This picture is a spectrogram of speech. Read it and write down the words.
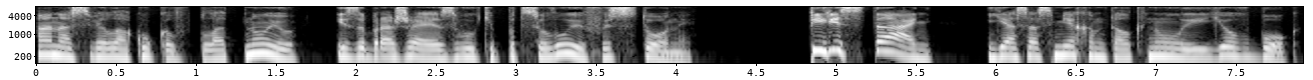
Она свела кукол вплотную, изображая звуки поцелуев и стоны. «Перестань!» — я со смехом толкнула ее в бок.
